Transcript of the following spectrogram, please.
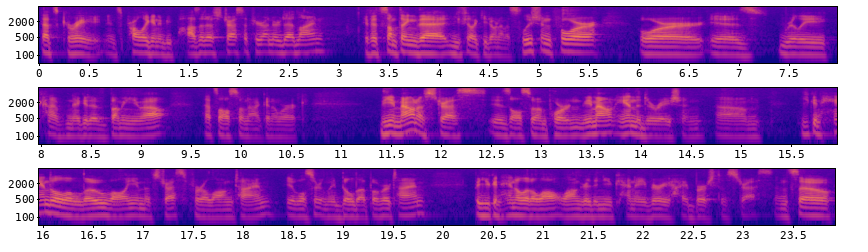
that's great. It's probably gonna be positive stress if you're under deadline. If it's something that you feel like you don't have a solution for or is really kind of negative, bumming you out, that's also not gonna work. The amount of stress is also important, the amount and the duration. Um, you can handle a low volume of stress for a long time. It will certainly build up over time, but you can handle it a lot longer than you can a very high burst of stress. And so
